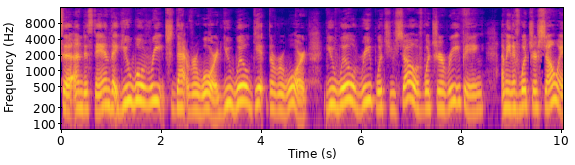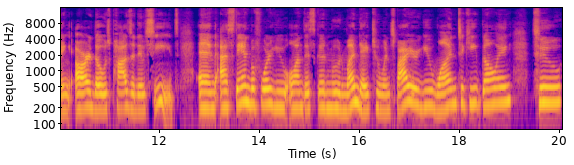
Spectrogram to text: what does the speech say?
to understand that you will reach that reward. You will get the reward. You will reap what you sow if what you're reaping, I mean, if what you're sowing are those positive seeds. And I stand before you on this Good Mood Monday to inspire you, one, to keep going, two,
